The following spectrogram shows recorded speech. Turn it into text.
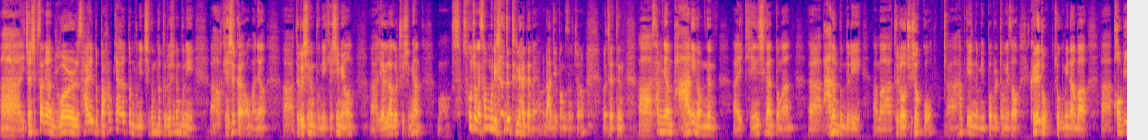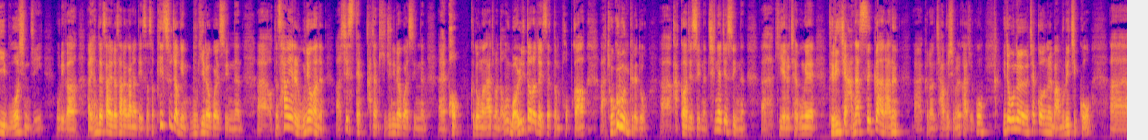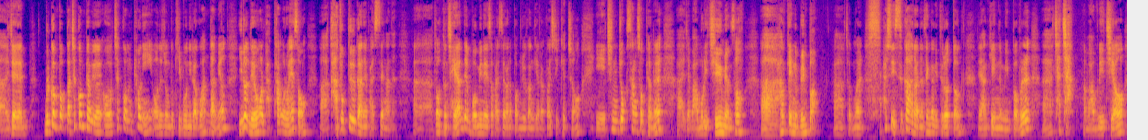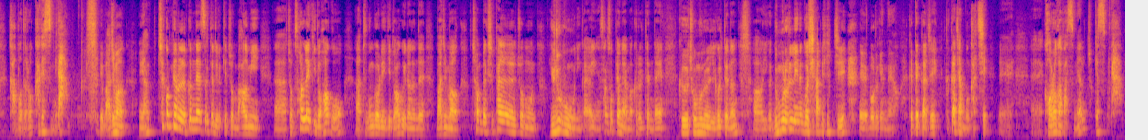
아, 2014년 6월 4일부터 함께 하셨던 분이 지금도 들으시는 분이 아, 계실까요? 만약 아, 들으시는 분이 계시면 아, 연락을 주시면 뭐 소정의 선물이라도 드려야 되나요? 라디오 방송처럼 어쨌든 아, 3년 반이 넘는 아, 이 긴 시간 동안 아, 많은 분들이 아마 들어주셨고 아, 함께 있는 민법을 통해서 그래도 조금이나마 아, 법이 무엇인지 우리가 아, 현대 사회를 살아가는 데 있어서 필수적인 무기라고 할 수 있는 아, 어떤 사회를 운영하는 아, 시스템 가장 기준이라고 할 수 있는 아, 법 그동안 하지만 너무 멀리 떨어져 있었던 법과 아, 조금은 그래도 아, 가까워질 수 있는 친해질 수 있는 아, 기회를 제공해 드리지 않았을까라는 아, 그런 자부심을 가지고 이제 오늘 채권을 마무리 짓고 아, 이제 물권법과 채권편이, 어, 채권편이 어느 정도 기본이라고 한다면 이런 내용을 바탕으로 해서 아, 가족들 간에 발생하는 아, 어떤 제한된 범위 내에서 발생하는 법률 관계라고 할 수 있겠죠. 이 친족 상소편을 아, 이제 마무리 지으면서 아, 함께 있는 민법 아, 정말 할 수 있을까라는 생각이 들었던 예, 함께 있는 민법을 아, 차차 마무리 지어 가보도록 하겠습니다. 마지막 채권편을 끝냈을 때도 이렇게 좀 마음이 아, 좀 설레기도 하고 아, 두근거리기도 하고 이러는데 마지막 1118조문 유류 부문인가요? 상소편에 아마 그럴 텐데 그 조문을 읽을 때는 어, 이거 눈물 흘리는 것이 아닐지 예, 모르겠네요. 그때까지 끝까지 한번 같이 예, 걸어가 봤으면 좋겠습니다.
